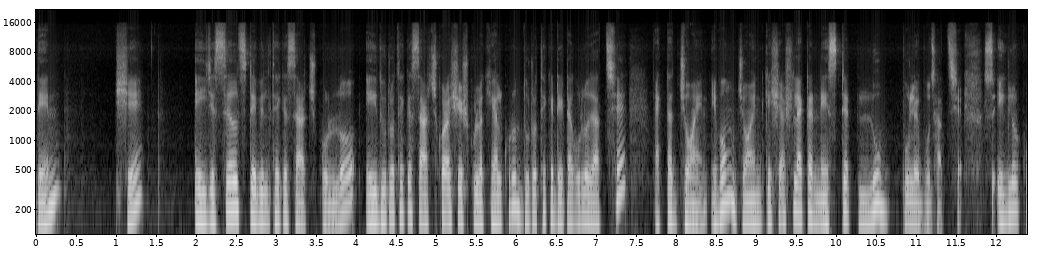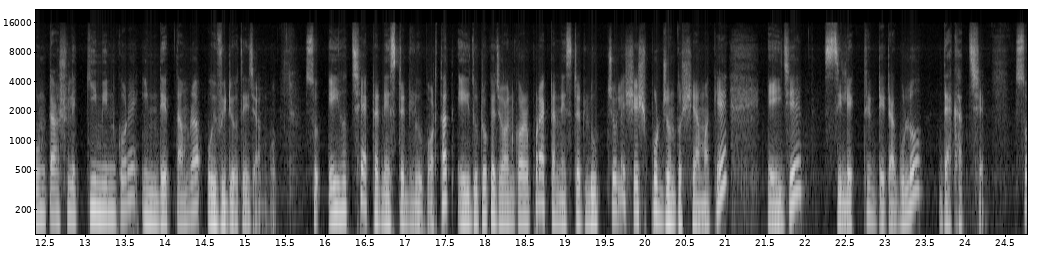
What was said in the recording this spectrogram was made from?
দেন সে এই যে সেলস টেবিল থেকে সার্চ করল, এই দুটো থেকে সার্চ করা শেষ করল খেয়াল করুন, দুটো থেকে ডেটাগুলো যাচ্ছে একটা জয়েন এবং জয়েনকে সে আসলে একটা নেস্টেড লুপ বলে বোঝাচ্ছে। সো এগুলোর কোনটা আসলে কি মিন করে ইন ডেপথ আমরা ওই ভিডিওতেই জানব। সো এই হচ্ছে একটা নেস্টেড লুপ, অর্থাৎ এই দুটোকে জয়েন করার পর একটা নেস্টেড লুপ চলে, শেষ পর্যন্ত সে আমাকে এই যে সিলেক্টেড ডেটাগুলো দেখাচ্ছে। সো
